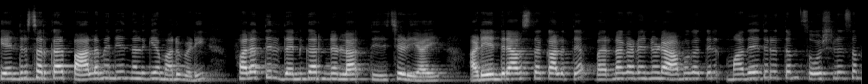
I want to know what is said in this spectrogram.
കേന്ദ്ര സർക്കാർ പാർലമെന്റിന് നൽകിയ മറുപടി ഫലത്തിൽ ധൻഖറിനുള്ള തിരിച്ചടിയായി. അടിയന്തരാവസ്ഥ കാലത്ത് ഭരണഘടനയുടെ ആമുഖത്തിൽ മതേതരത്വം സോഷ്യലിസം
